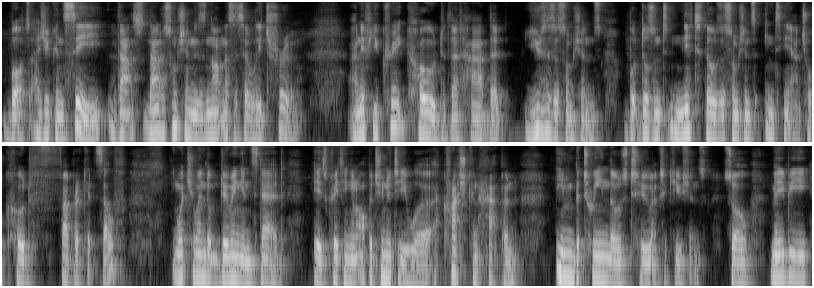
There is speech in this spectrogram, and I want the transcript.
But as you can see, that's, that assumption is not necessarily true. And if you create code that had, that uses assumptions but doesn't knit those assumptions into the actual code fabric itself, what you end up doing instead is creating an opportunity where a crash can happen in between those two executions. So maybe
